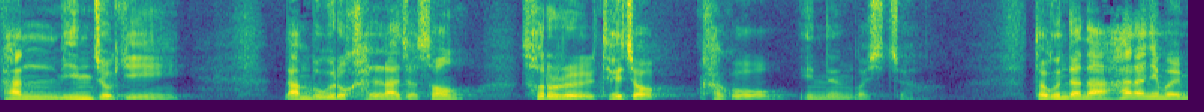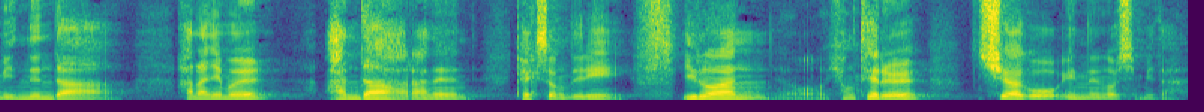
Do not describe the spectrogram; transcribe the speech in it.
한 민족이 남북으로 갈라져서 서로를 대적하고 있는 것이죠. 더군다나 하나님을 믿는다, 하나님을 안다라는 백성들이 이러한 어, 형태를 취하고 있는 것입니다.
